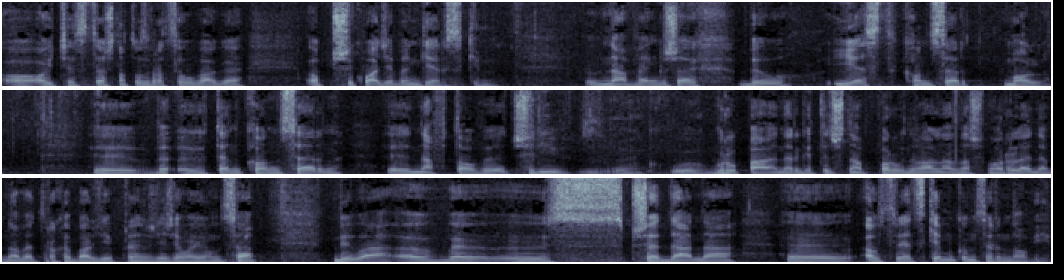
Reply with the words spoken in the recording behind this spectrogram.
ojciec też na to zwraca uwagę, o przykładzie węgierskim. Na Węgrzech był, jest koncern MOL. Y, y, Ten koncern naftowy, czyli y, grupa energetyczna porównywalna z naszym Orlenem, nawet trochę bardziej prężnie działająca, była e, y, sprzedana e, austriackiemu koncernowi.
